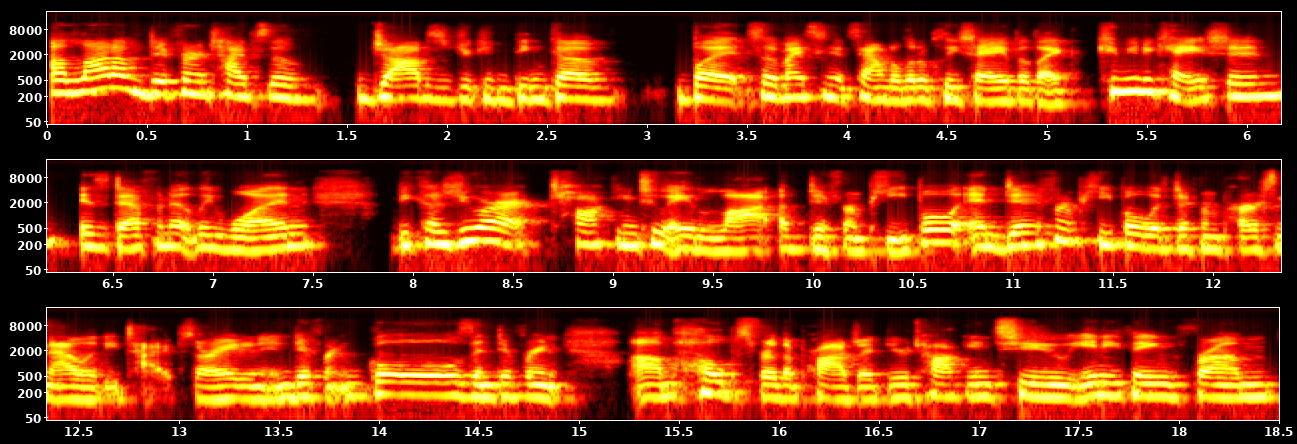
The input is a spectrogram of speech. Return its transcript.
a lot of different types of jobs that you can think of but so it might seem it sound a little cliche, but like communication is definitely one because you are talking to a lot of different people and different people with different personality types, right? And, and different goals and different um, hopes for the project. You're talking to anything from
